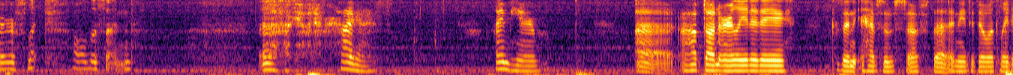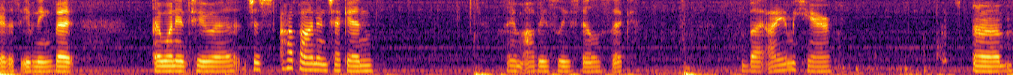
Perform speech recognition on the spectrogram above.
I reflect all the sun. Uh, fuck it, whatever. Hi, guys. I'm here. Uh, I hopped on early today because I have some stuff that I need to deal with later this evening, but I wanted to uh, just hop on and check in. I am obviously still sick, but I am here. Um,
